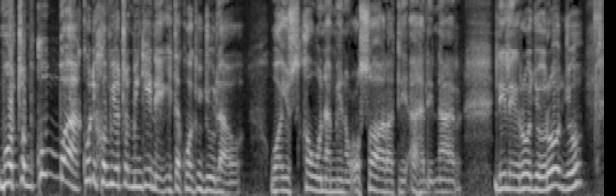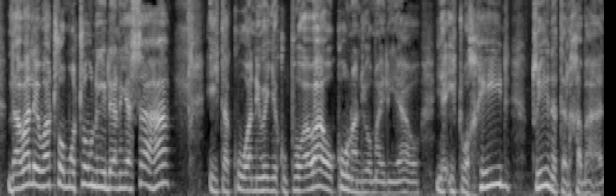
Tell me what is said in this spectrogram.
moto mkubwa kuliko mioto mingine itakuwa kijuu lao. Wayusqauna min usarati ahli nar, lile rojo rojo la wale watu wa motoni ndani ya saha itakuwa ni wenye kupoa wao, kuna ndio maili yao. Yaitwa khid tinat alkhabal,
